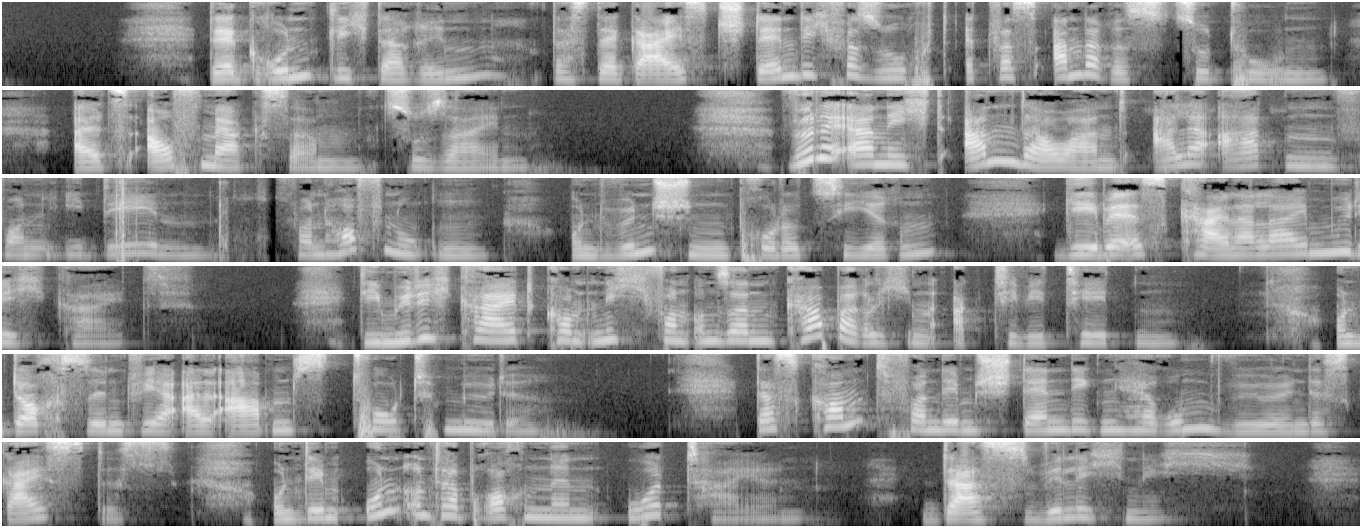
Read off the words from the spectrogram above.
Der Grund liegt darin, dass der Geist ständig versucht, etwas anderes zu tun, als aufmerksam zu sein. Würde er nicht andauernd alle Arten von Ideen, von Hoffnungen und Wünschen produzieren, gäbe es keinerlei Müdigkeit. Die Müdigkeit kommt nicht von unseren körperlichen Aktivitäten, und doch sind wir allabends todmüde. Das kommt von dem ständigen Herumwühlen des Geistes und dem ununterbrochenen Urteilen. Das will ich nicht.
